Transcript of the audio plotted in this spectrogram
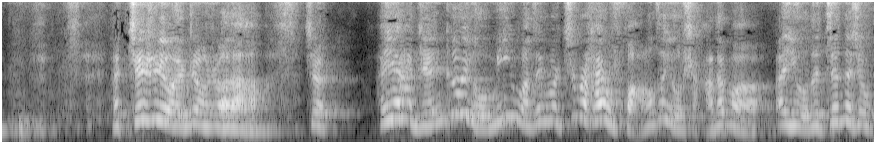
还真是有人这么说的，这。哎呀，人各有命嘛，这不这不还有房子有啥的吗？哎，有的真的就，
